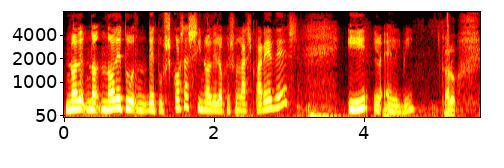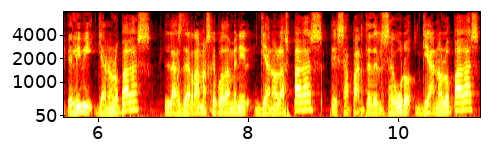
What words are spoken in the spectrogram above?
no de, no, no de, tu- de tus cosas, sino de lo que son las paredes y el el IBI. Claro. El IBI ya no lo pagas, las derramas que puedan venir ya no las pagas, esa parte del seguro ya no lo pagas.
